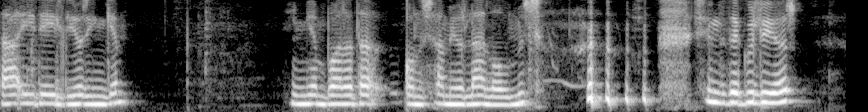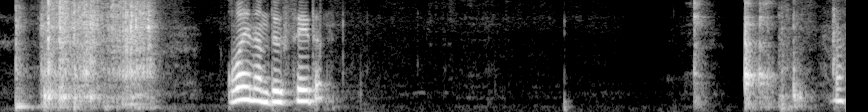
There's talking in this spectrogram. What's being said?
Daha iyi değil diyor yengem. Yengem bu arada konuşamıyor lal olmuş. Şimdi de gülüyor. Kovayla dökseydin.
